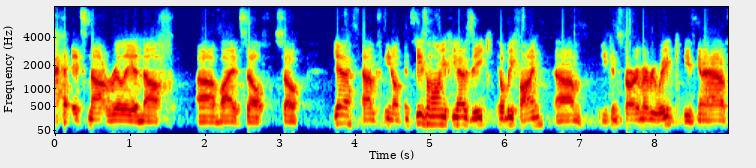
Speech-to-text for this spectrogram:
it's not really enough uh, by itself. So, yeah, um, you know, in season long, if you have Zeke, he'll be fine. Um, you can start him every week. He's going to have,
